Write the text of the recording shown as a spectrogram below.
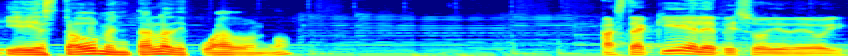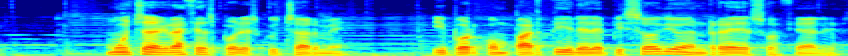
estado mental adecuado, ¿no? Hasta aquí el episodio de hoy. Muchas gracias por escucharme y por compartir el episodio en redes sociales.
